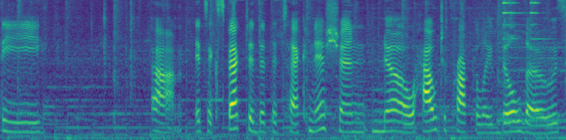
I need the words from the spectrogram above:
the um, it's expected that the technician know how to properly bill those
